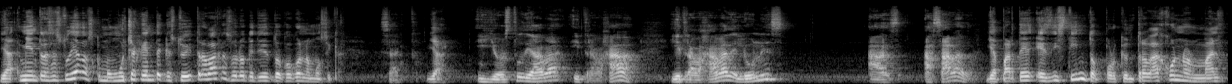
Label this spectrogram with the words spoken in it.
Ya, mientras estudiabas, como mucha gente que estudia y trabaja, solo que a ti te tocó con la música. Exacto. Ya. Y yo estudiaba y trabajaba. Y trabajaba de lunes a, a sábado. Y aparte es distinto, porque un trabajo normal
